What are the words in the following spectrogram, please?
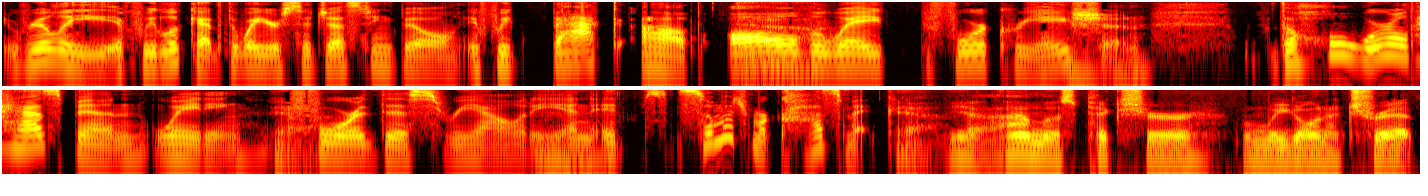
really, if we look at it the way you're suggesting, Bill, if we back up all Yeah. the way before creation, mm-hmm. The whole world has been waiting Yeah. for this reality, mm-hmm. and it's so much more cosmic. Yeah. Yeah, I almost picture when we go on a trip,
